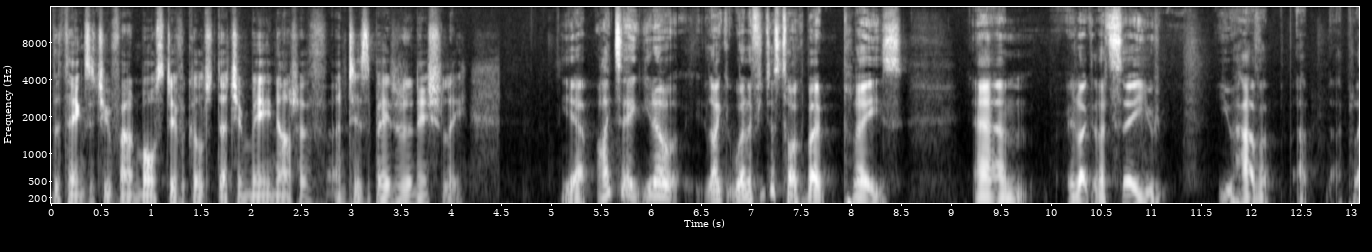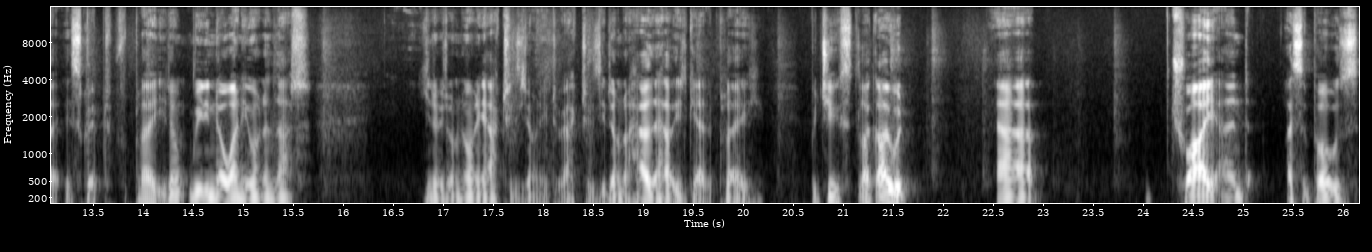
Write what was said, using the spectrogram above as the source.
the things that you found most difficult that you may not have anticipated initially? Yeah, I'd say you know, like, well, if you just talk about plays, um, like let's say you you have a a, a play a script for play, you don't really know anyone in that. You know, you don't know any actors, you don't know any directors, you don't know how the hell you'd get a play produced. Like I would, uh, try and I suppose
